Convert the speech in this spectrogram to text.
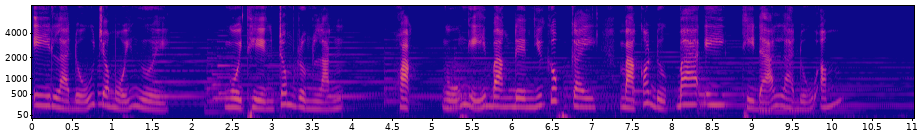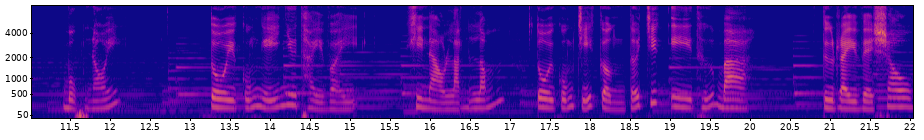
y là đủ cho mỗi người. Ngồi thiền trong rừng lạnh, hoặc ngủ nghỉ ban đêm dưới gốc cây mà có được ba y thì đã là đủ ấm. Bụt nói, tôi cũng nghĩ như thầy vậy. Khi nào lạnh lắm, tôi cũng chỉ cần tới chiếc y thứ ba. Từ rầy về sau,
